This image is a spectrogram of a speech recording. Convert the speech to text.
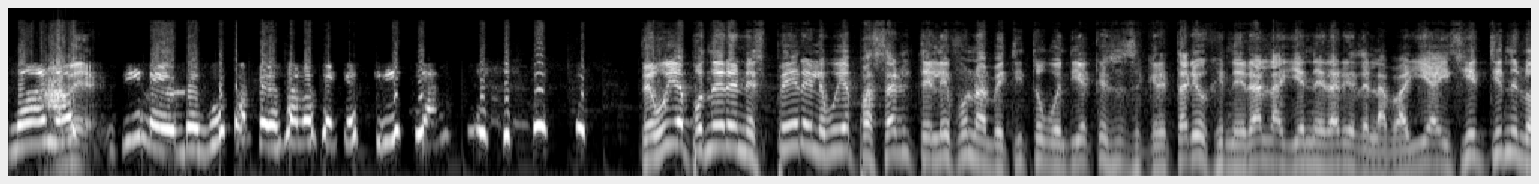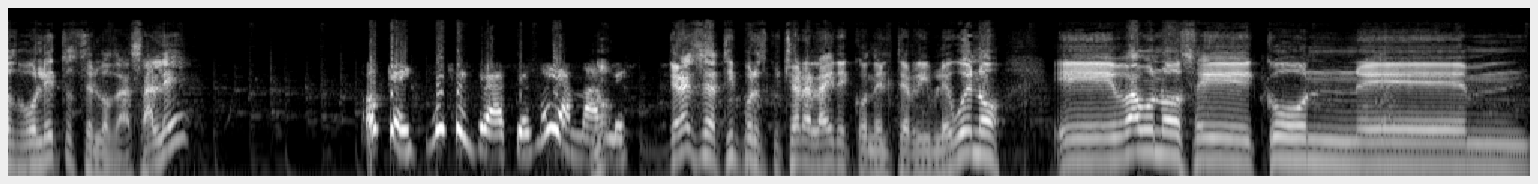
No, no, ver. sí, me, me gusta, pero solo sé que es Cristian. te voy a poner en espera y le voy a pasar el teléfono a Betito Buendía, que es el secretario general allá en el área de la Bahía. Y si él tiene los boletos, te los da, ¿sale? Ok, muchas gracias, muy No, amable. gracias a ti por escuchar al aire con el terrible. Bueno, eh, vámonos eh, con, eh,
